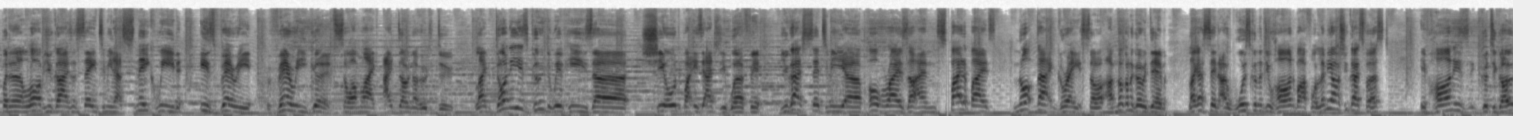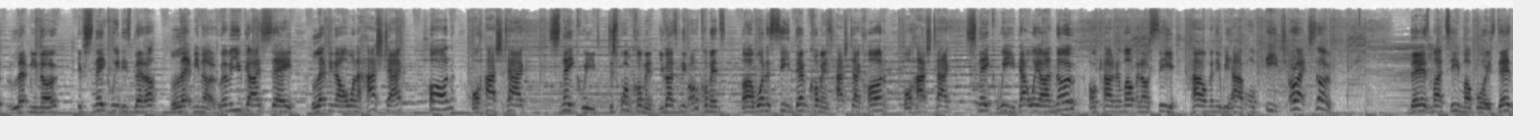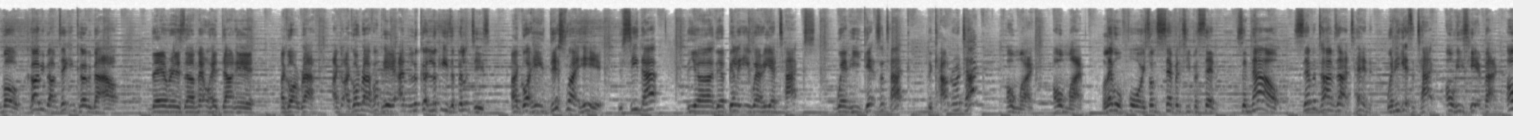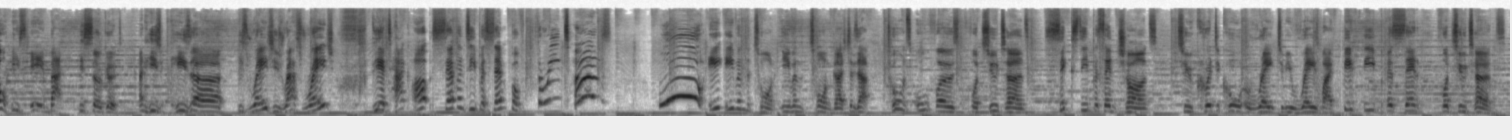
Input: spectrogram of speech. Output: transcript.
but then a lot of you guys are saying to me that Snakeweed is very, very good. So I'm like, I don't know who to do. Like, Donnie is good with his uh, shield, but is it actually worth it? You guys said to me uh, Pulverizer and Spider Bites, not that great, so I'm not going to go with them. Like I said, I was going to do Han, but I thought, let me ask you guys first. If Han is good to go, let me know. If Snakeweed is better, let me know. Whoever you guys say, let me know. I want a hashtag Han or hashtag Snakeweed. Just one comment. You guys can leave other comments, but I want to see them comments. Hashtag Han or hashtag Snakeweed. That way I know. I'll count them up and I'll see how many we have of each. All right, so there's my team, my boys. There's, well, Kirby, I'm taking Kirby back out. There is a Metalhead down here. I got Raph. I got, I got Raph up here, and look at look at his abilities. I got his this right here. You see that? The uh, the ability where he attacks when he gets attack, the counter attack. Oh my, oh my. Level 4, he's on 70%. So now, seven times out of 10, when he gets attacked, oh, he's hitting back. Oh, he's hitting back. He's so good. And he's, he's, uh, he's rage, he's Raph's rage. The attack up 70% for three turns? Woo! E even the taunt, even the taunt, guys, check this out. Taunts all foes for two turns, 60% chance to critical rate to be raised by 50% for two turns.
